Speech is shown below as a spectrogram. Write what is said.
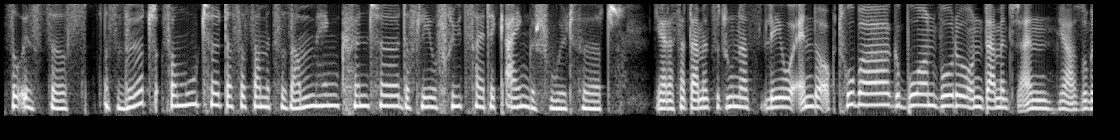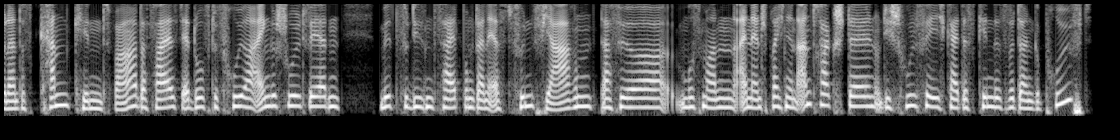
So ist es. Es wird vermutet, dass es damit zusammenhängen könnte, dass Leo frühzeitig eingeschult wird. Ja, das hat damit zu tun, dass Leo Ende Oktober geboren wurde und damit ein ja, sogenanntes Kann-Kind war. Das heißt, er durfte früher eingeschult werden, mit zu diesem Zeitpunkt dann erst fünf Jahren. Dafür muss man einen entsprechenden Antrag stellen und die Schulfähigkeit des Kindes wird dann geprüft.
